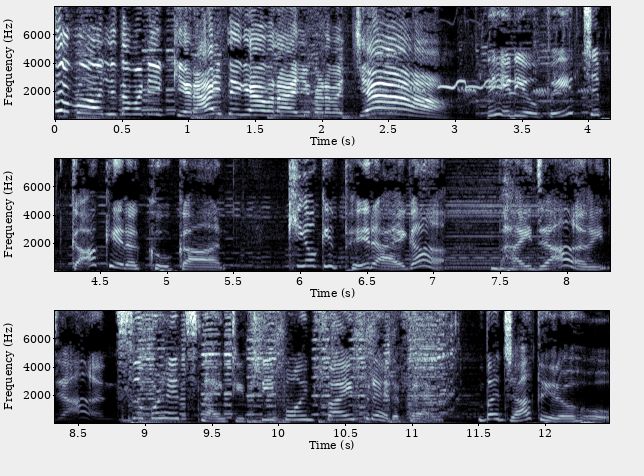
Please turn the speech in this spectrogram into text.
तो मौज तो बनी, किराए देगा वाला ये कट बच्चा। रेडियो पे चिपका के रखो कान। क्योंकि फिर आएगा भाईजान। सुपर हिट्स 93.5 रेड एफएम बजाते रहो।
